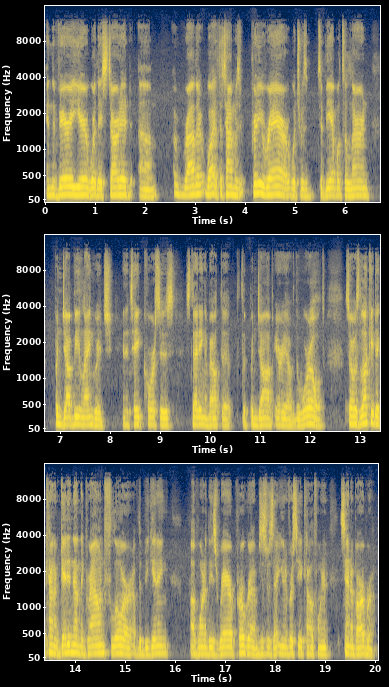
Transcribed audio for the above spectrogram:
in the very year where they started um, rather what at the time was pretty rare, which was to be able to learn Punjabi language and to take courses studying about the, the Punjab area of the world. So I was lucky to kind of get in on the ground floor of the beginning of one of these rare programs. This was at University of California, Santa Barbara.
